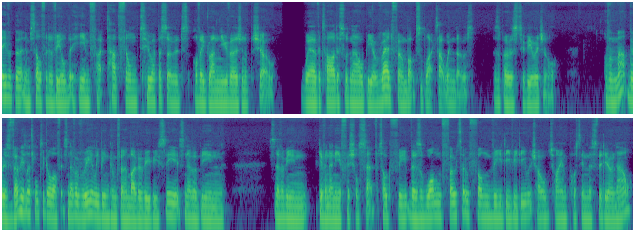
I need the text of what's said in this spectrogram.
David Burton himself had revealed that he in fact had filmed two episodes of a brand new version of the show, where the TARDIS would now be a red phone box with blacked out windows, as opposed to the original. Other than that, there is very little to go off. It's never really been confirmed by the BBC. It's never been, it's never been given any official set photography. There's one photo from the DVD which I'll try and put in this video now.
